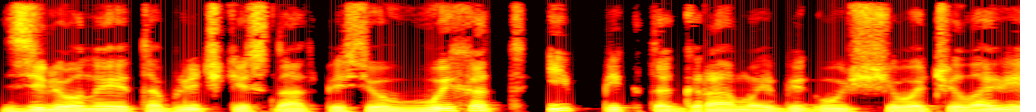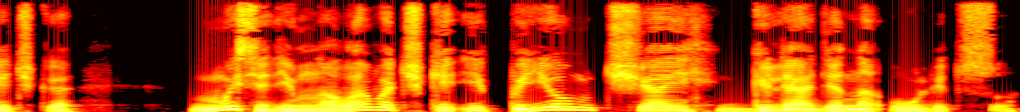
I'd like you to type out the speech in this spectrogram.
зеленые таблички с надписью «Выход» и пиктограммой бегущего человечка. Мы сидим на лавочке и пьем чай, глядя на улицу.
